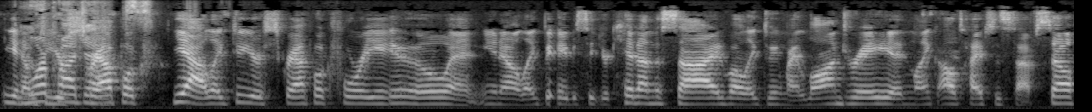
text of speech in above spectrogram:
you know, More do your projects. scrapbook. Yeah. Like do your scrapbook for you and, you know, like babysit your kid on the side while like doing my laundry and like all types of stuff. So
